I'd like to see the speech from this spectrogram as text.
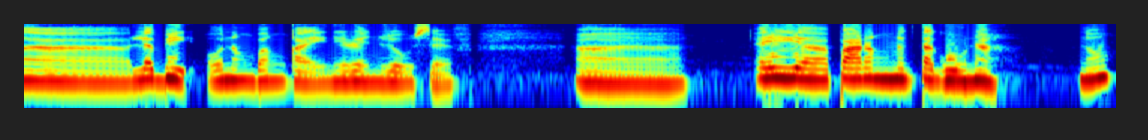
ah, labi o ng bangkay ni Ren Joseph ah, ay ah, parang nagtago na, no?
